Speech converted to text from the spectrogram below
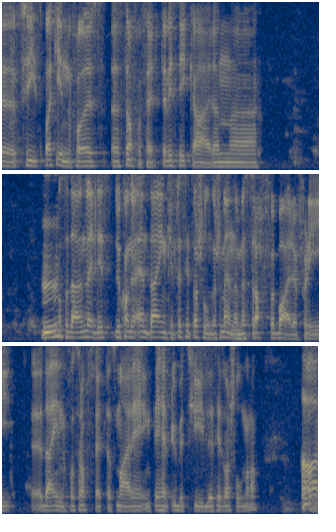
uh, frispark innanför eh, straffefältet om det inte är en eh, eh, Altså det, er en veldig, du kan jo, det er enkelte situasjoner som ender med straffe bare fordi eh, det er innenfor straffefeltet som er egentlig helt ubetydelige situasjoner. Da. At Ja,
